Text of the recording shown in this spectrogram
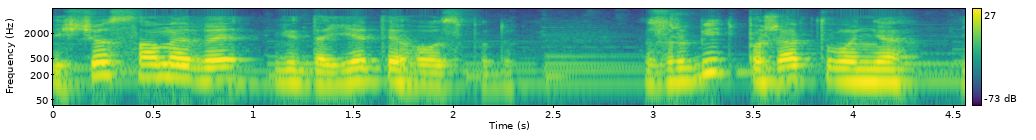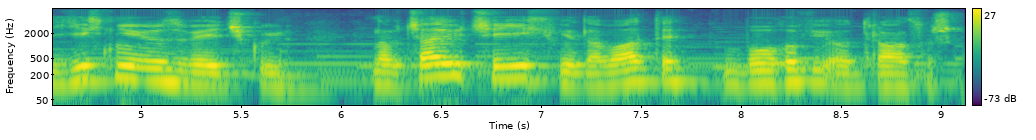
і що саме ви віддаєте Господу. Зробіть пожертвування їхньою звичкою, навчаючи їх віддавати Богові одразу ж,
